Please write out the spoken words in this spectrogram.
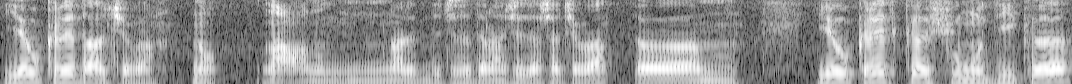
Eu cred altceva. Nu. Nu, nu are de ce să deranjeze așa ceva. Um, Eu cred că Șumudică,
